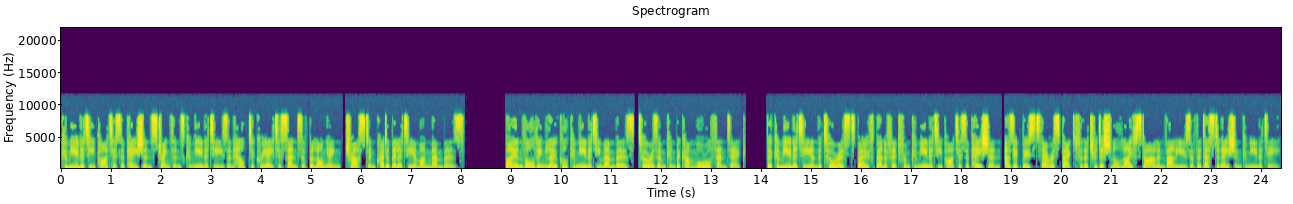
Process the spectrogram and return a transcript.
Community participation strengthens communities and help to create a sense of belonging, trust and credibility among members. By involving local community members, tourism can become more authentic. The community and the tourists both benefit from community participation, as it boosts their respect for the traditional lifestyle and values of the destination community.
